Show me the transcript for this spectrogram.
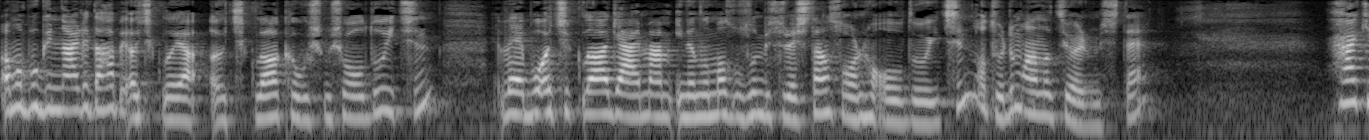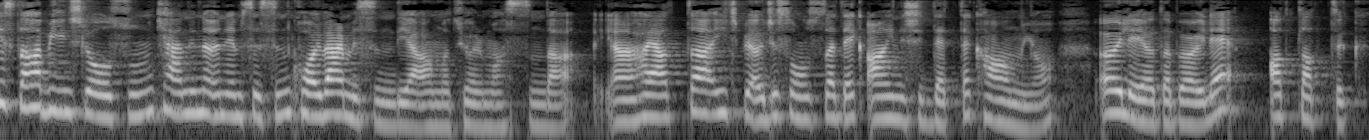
Ama bugünlerde daha bir açıklığa, açıklığa kavuşmuş olduğu için ve bu açıklığa gelmem inanılmaz uzun bir süreçten sonra olduğu için oturdum anlatıyorum işte. Herkes daha bilinçli olsun, kendini önemsesin, koy vermesin diye anlatıyorum aslında. Yani hayatta hiçbir acı sonsuza dek aynı şiddette kalmıyor. Öyle ya da böyle atlattık,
